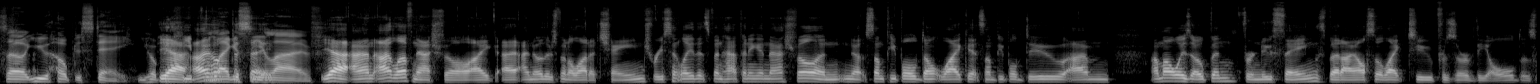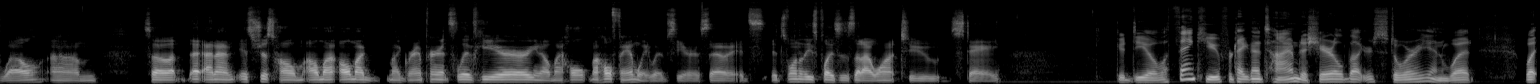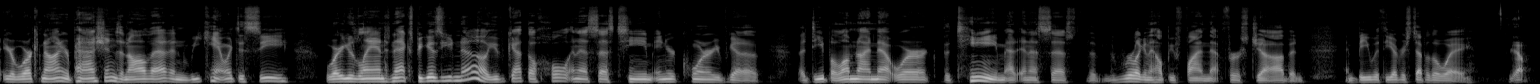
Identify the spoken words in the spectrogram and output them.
So you hope to stay. You hope Yeah, to keep I the legacy alive. Yeah, and I love Nashville. I, I I know there's been a lot of change recently that's been happening in Nashville, and you know some people don't like it, some people do. I'm I'm always open for new things, but I also like to preserve the old as well. Um, so and I, it's just home. All my all my my grandparents live here. You know, my whole my whole family lives here. So it's it's one of these places that I want to stay. Good deal. Well, thank you for taking the time to share about your story and what what you're working on, your passions, and all that. And we can't wait to see where you land next because you know you've got the whole NSS team in your corner. You've got a, a deep alumni network, the team at NSS, that really going to help you find that first job and and be with you every step of the way. Yep.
